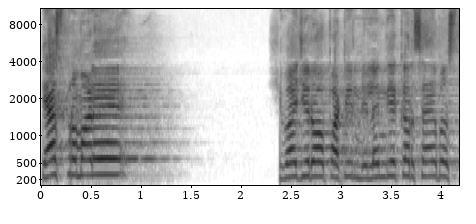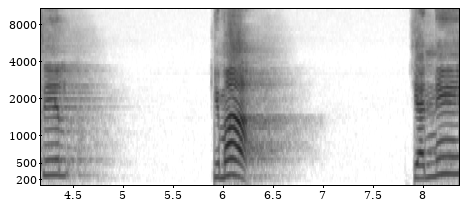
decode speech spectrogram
त्याचप्रमाणे शिवाजीराव पाटील निलंगेकर साहेब असतील किंवा ज्यांनी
